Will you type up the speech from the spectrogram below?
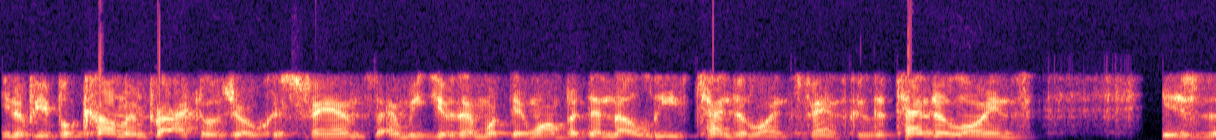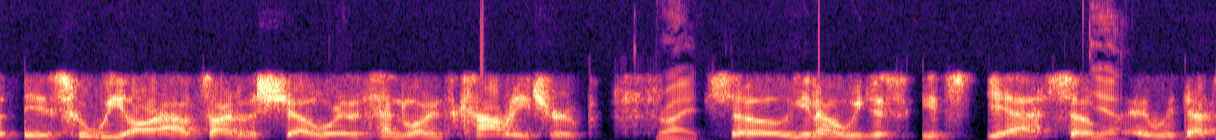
you know people come Impractical Jokers fans, and we give them what they want, but then they'll leave Tenderloins fans because the Tenderloins is is who we are outside of the show. We're the Tenderloins comedy troupe. Right. So you know we just it's yeah. So uh, we- that's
